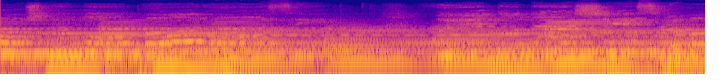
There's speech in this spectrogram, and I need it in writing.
кожному порозі видно наші сльози.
